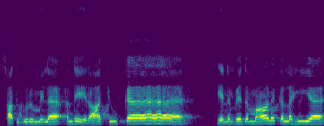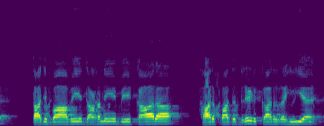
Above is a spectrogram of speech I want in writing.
ਸਤਿਗੁਰ ਮਿਲੈ ਅੰਧੇਰਾ ਚੂਕੈ, ਇਨ ਬਿਦ ਮਾਨਕ ਲਹੀਐ। ਤਜ ਬਾਵੇ ਦਾਹਨੇ ਬੇਕਾਰਾ, ਹਰ ਪਦ ਦ੍ਰਿੜ ਕਰ ਰਹੀਐ।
